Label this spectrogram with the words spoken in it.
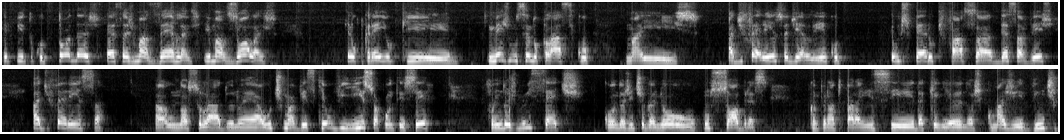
repito, com todas essas mazelas e mazolas, eu creio que, mesmo sendo clássico, mas a diferença de elenco, eu espero que faça dessa vez a diferença ao nosso lado, não é? A última vez que eu vi isso acontecer foi em 2007, quando a gente ganhou com sobras Campeonato Paraense daquele ano, acho que com mais de 20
